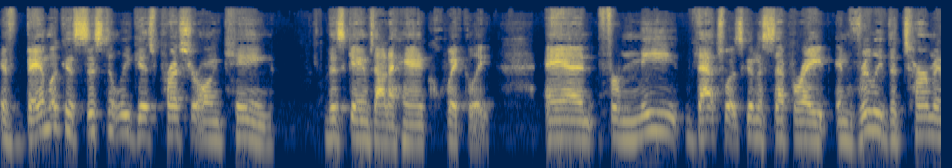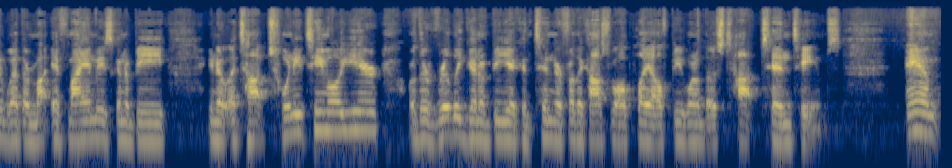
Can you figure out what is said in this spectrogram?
If Bama consistently gets pressure on King, this game's out of hand quickly. And for me, that's what's going to separate and really determine whether if Miami is going to be, you know, a top 20 team all year, or they're really going to be a contender for the college football playoff, be one of those top 10 teams. And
